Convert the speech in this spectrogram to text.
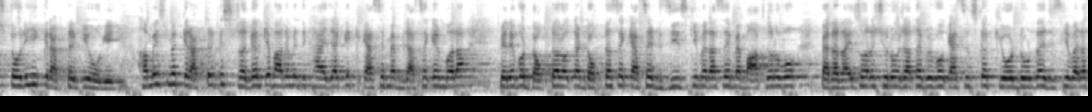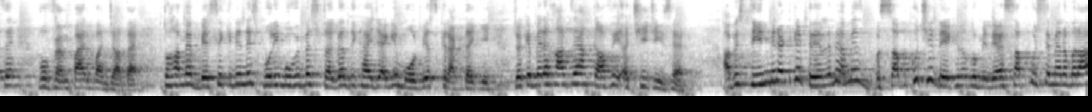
स्टोरी ही करेक्टर की होगी। हमें इसमें करेक्टर के स्ट्रगल के बारे में दिखाया जाएगा कि कैसे मैं जैसे कि बोला, पहले वो डॉक्टर होता है, डॉक्टर से कैसे डिज़ीज़ की वजह से मैं बात करूँ, वो पैरालाइज होना शुरू हो जाता है, फिर वो कैसे उसका क्योर ढूंढता है, जिसकी वजह से वो वेम्पायर बन जाता है। तो हमें बेसिकली इस पूरी मूवी में स्ट्रगल दिखाई जाएगी मोरबियस करेक्टर की, जो कि मेरे ख्याल से यहाँ काफ़ी अच्छी चीज़ है। अब इस तीन मिनट के ट्रेलर में हमें सब कुछ ही देखने को मिलेगा सब कुछ से मैंने बोला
